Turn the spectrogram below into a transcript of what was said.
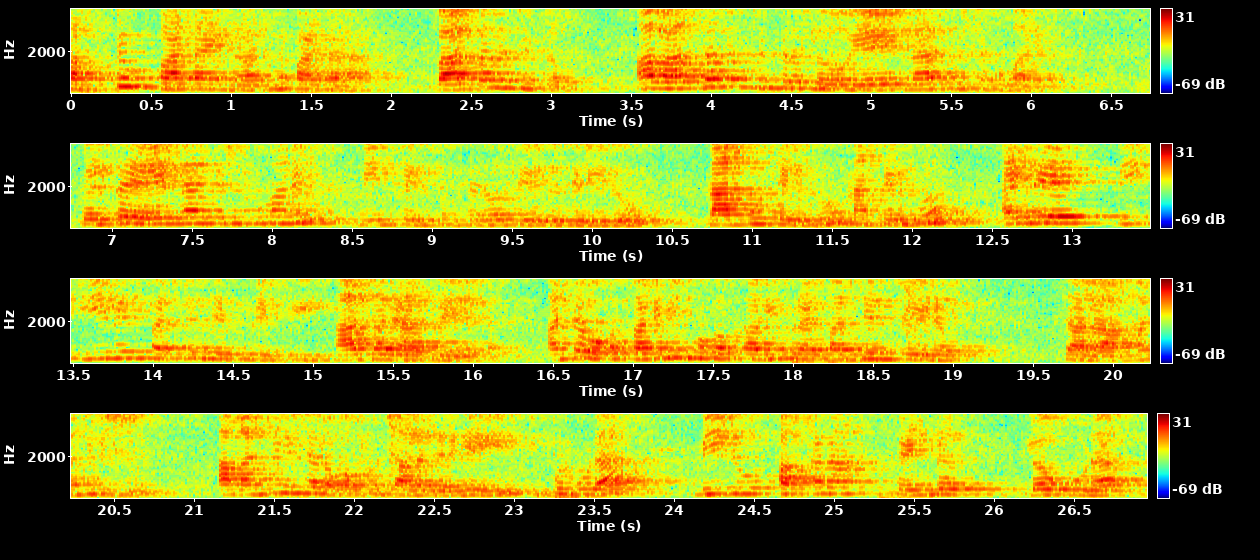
ఫస్ట్ పాట ఆయన రాసిన పాట వాగ్దానం చిత్రం. ఆ వాగ్దానం చిత్రంలో ఏఎన్ఆర్ కృష్ణకుమారి. తెలుసా ఏఎన్ఆర్ కృష్ణకుమారి? మీకు తెలిసి తెలియదో తెలియదు. నాకు కూడా తెలుసు నాకు తెలుసు. అయితే దీ- ఈయనని పరిచయం చేసిన వ్యక్తి ఆచార్య ఆత్రేయట అంటే. ఒక కవిని ఇంకొక కవి ప్ర- పరిచయం చేయడం చాలా మంచి విషయం. ఆ మంచి విషయాలు ఒకప్పుడు చాలా జరిగాయి. ఇప్పుడు కూడా మీరు పక్కన ఫ్రెండ్లో కూడా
